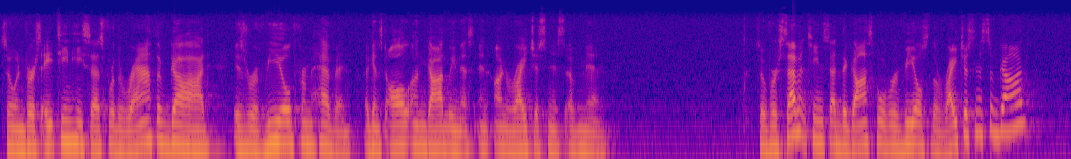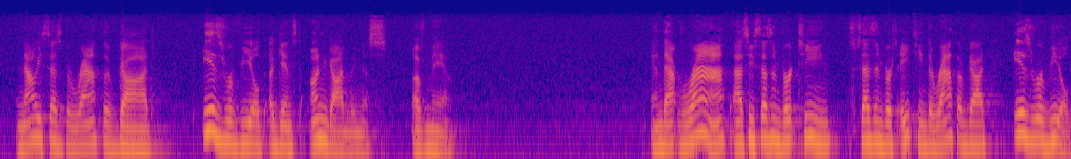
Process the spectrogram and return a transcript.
So in verse 18, he says, For the wrath of God is revealed from heaven against all ungodliness and unrighteousness of men. So verse 17 said the gospel reveals the righteousness of God. And now he says the wrath of God is revealed against ungodliness of man. And that wrath, as he says in, 13, says in verse 18, the wrath of God is revealed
